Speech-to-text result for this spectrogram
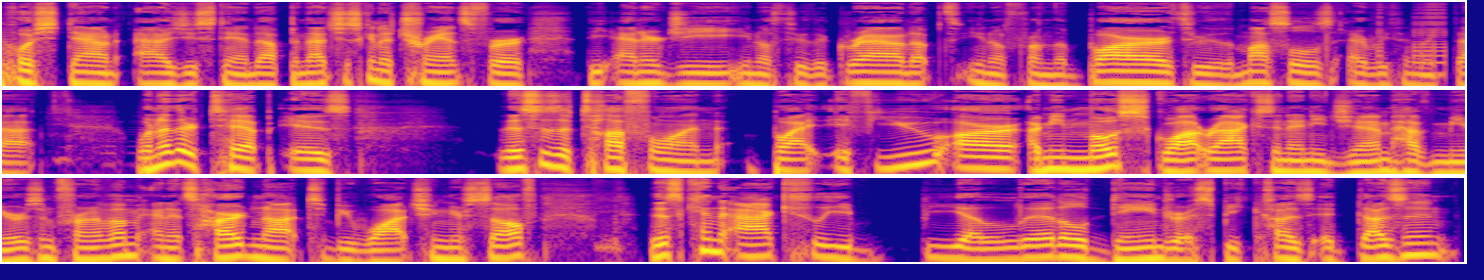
pushed down as you stand up and that's just going to transfer the energy, you know, through the ground up, you know, from the bar, through the muscles, everything like that. One other tip is this is a tough one, but if you are, I mean, most squat racks in any gym have mirrors in front of them, and it's hard not to be watching yourself. This can actually be a little dangerous because it doesn't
